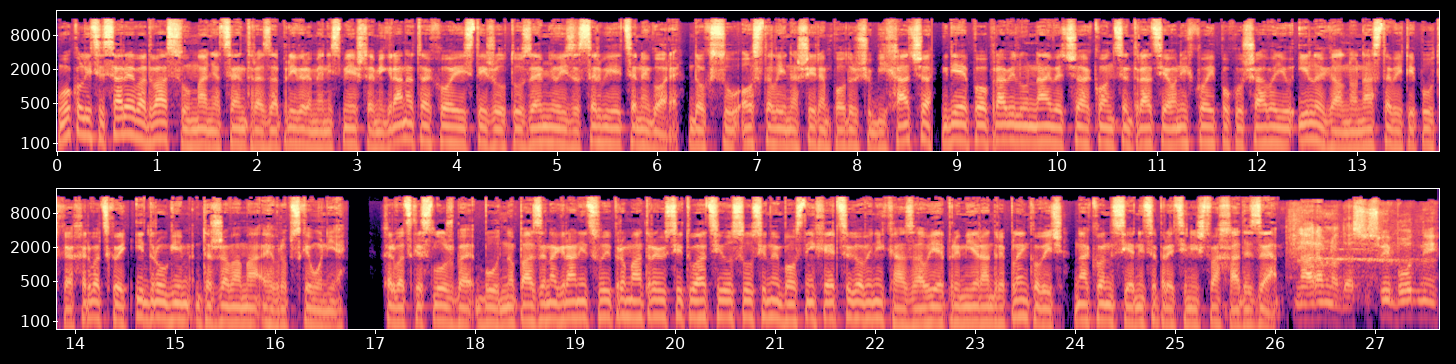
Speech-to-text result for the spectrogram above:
U okolici Sarajeva dva su manja centra za privremeni smještaj migranata koji stižu u tu zemlju iza Srbije i Crne Gore, dok su ostali na širem području Bihaća, gdje je po pravilu najveća koncentracija onih koji pokušavaju ilegalno nastaviti put ka Hrvatskoj Hrvatskoj i drugim državama Europske unije. Hrvatske službe budno paze na granicu i promatraju situaciju u susjednoj Bosni i Hercegovini, kazao je premijer Andrej Plenković nakon sjednice predsjedništva HDZ-a. Naravno da su svi budni,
